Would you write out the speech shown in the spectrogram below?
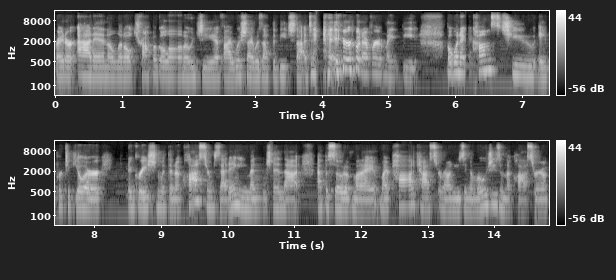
right? Or add in a little tropical emoji if I wish I was at the beach that day or whatever it might be. But but when it comes to a particular integration within a classroom setting. You mentioned that episode of my my podcast around using emojis in the classroom.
